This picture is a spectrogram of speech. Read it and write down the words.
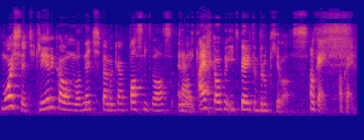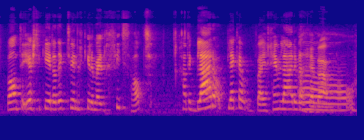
mooi setje kleren komen, wat netjes bij elkaar passend was. En wat eigenlijk ook een iets beter broekje was. Oké, oké. Want de eerste keer dat ik 20 kilometer gefietst had, had ik bladen op plekken waar je geen bladen wil hebben. Oh.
